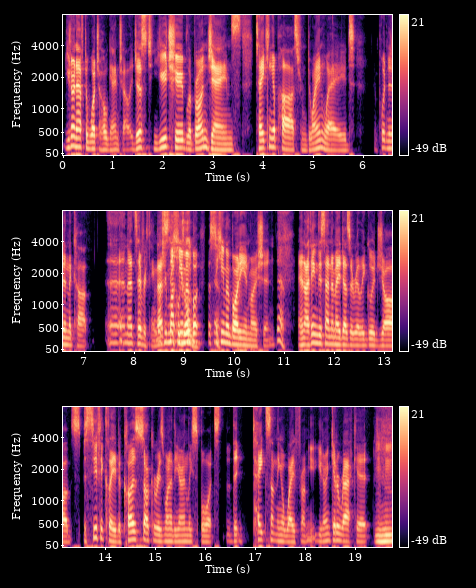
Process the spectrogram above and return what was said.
You don't have to watch a whole game, Charlie. Just YouTube LeBron James taking a pass from Dwyane Wade and putting it in the cup. Uh, and that's everything. That's the Michael human. Bo- that's Yeah. the human body in motion. Yeah. And I think this anime does a really good job, specifically because soccer is one of the only sports that takes something away from you. You don't get a racket, Mm-hmm.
